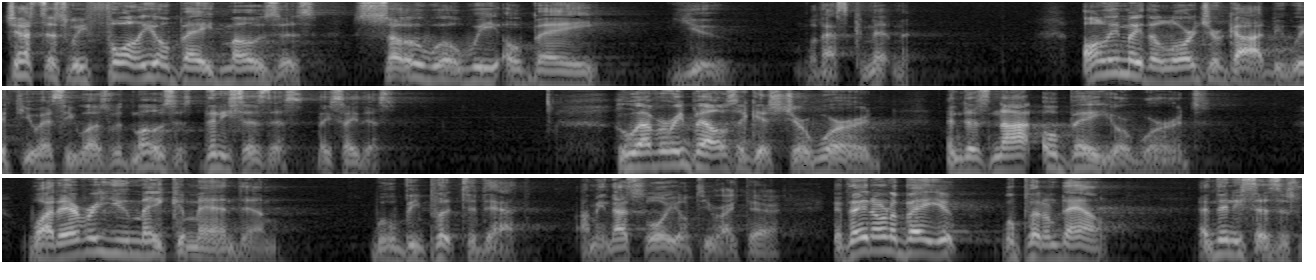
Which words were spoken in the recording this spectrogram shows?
Just as we fully obeyed Moses, so will we obey you. Well, that's commitment. Only may the Lord your God be with you as he was with Moses. Then he says this they say this Whoever rebels against your word and does not obey your words, whatever you may command them, will be put to death. I mean, that's loyalty right there. If they don't obey you, we'll put them down. And then he says this,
